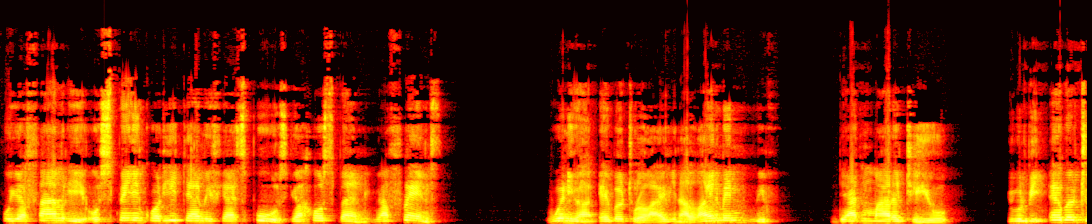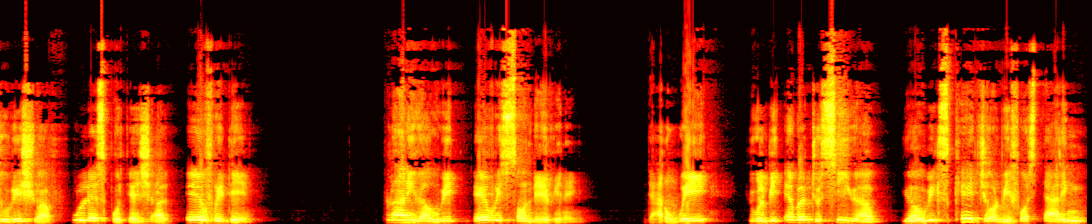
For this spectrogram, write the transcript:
for your family or spending quality time with your spouse, your husband, your friends. When you are able to live in alignment with that matter to you, you will be able to reach your fullest potential every day. Plan your week every Sunday evening. That way, you will be able to see your your week schedule before starting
